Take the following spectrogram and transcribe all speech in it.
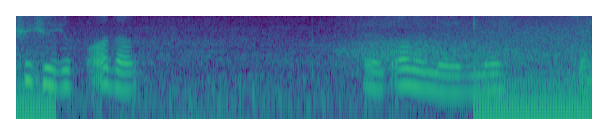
Küçücük adam. Evet alın eline. Güzel.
